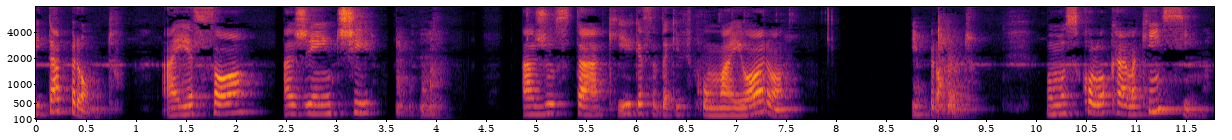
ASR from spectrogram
E tá pronto. Aí é só a gente ajustar aqui, que essa daqui ficou maior, ó. E pronto. Vamos colocar ela aqui em cima.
